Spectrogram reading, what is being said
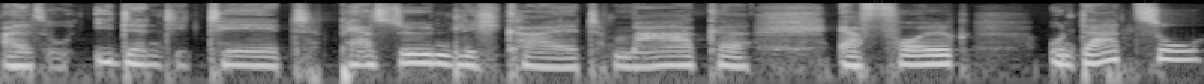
Also Identität, Persönlichkeit, Marke, Erfolg. Und dazu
